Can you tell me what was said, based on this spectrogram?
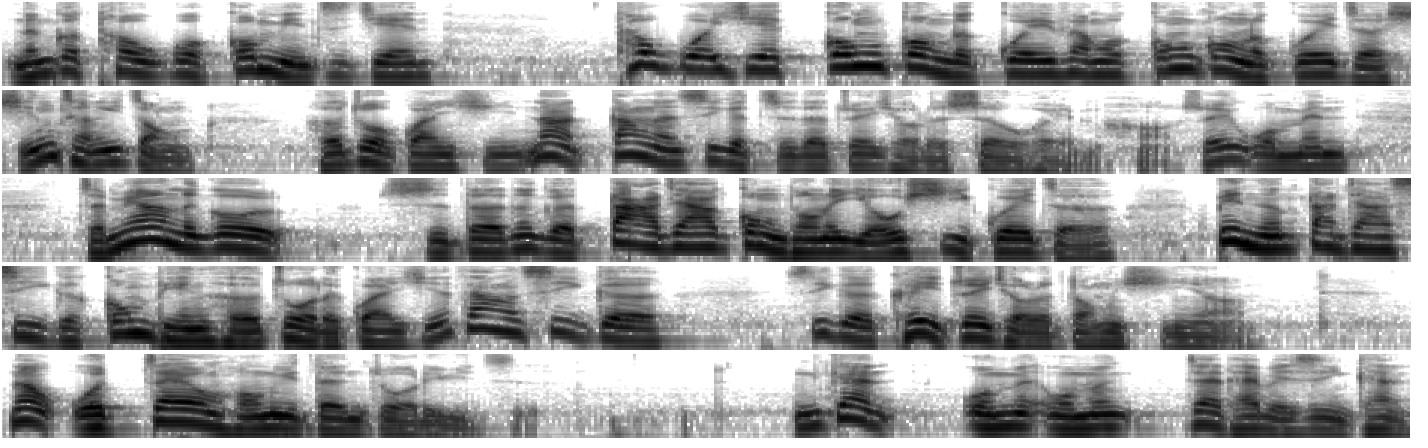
能够透过公民之间，透过一些公共的规范或公共的规则，形成一种合作关系，那当然是一个值得追求的社会嘛。哈，所以我们怎么样能够使得那个大家共同的游戏规则变成大家是一个公平合作的关系？那当然是一个是一个可以追求的东西啊。那我再用红绿灯做例子，你看我们我们在台北市，你看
